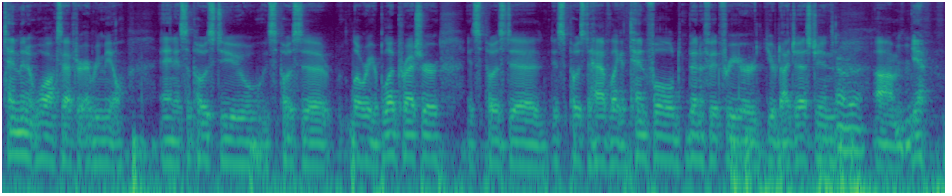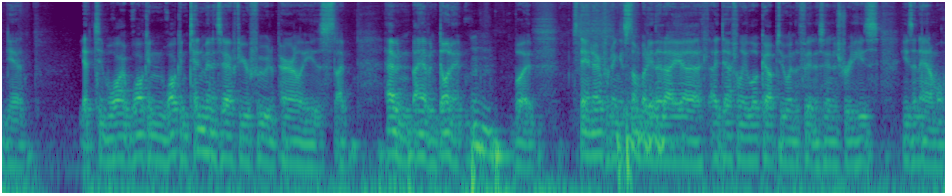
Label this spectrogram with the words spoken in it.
ten minute walks after every meal, and it's supposed to it's supposed to lower your blood pressure. It's supposed to it's supposed to have like a tenfold benefit for your your digestion. Oh, really? Um, Yeah, yeah, yeah, to walk, walking walking ten minutes after your food apparently is I haven't I haven't done it, Mm-hmm. but Stan Efferding is somebody that I uh, I definitely look up to in the fitness industry. He's he's an animal.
